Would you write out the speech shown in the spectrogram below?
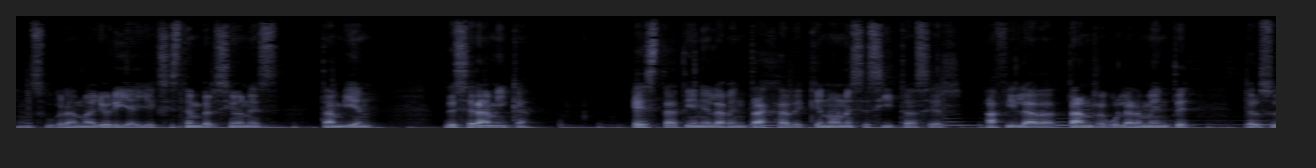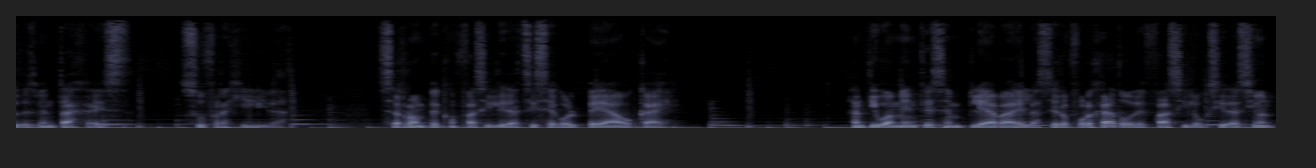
en su gran mayoría y existen versiones también de cerámica. Esta tiene la ventaja de que no necesita ser afilada tan regularmente, pero su desventaja es su fragilidad. Se rompe con facilidad si se golpea o cae. Antiguamente se empleaba el acero forjado de fácil oxidación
